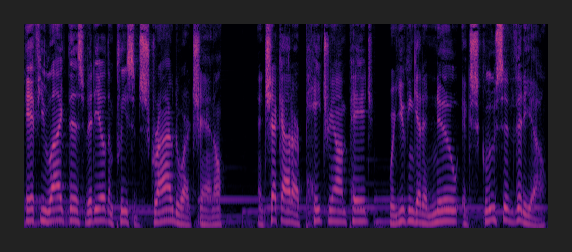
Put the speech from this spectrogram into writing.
If you like this video, then please subscribe to our channel and check out our Patreon page where you can get a new exclusive video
